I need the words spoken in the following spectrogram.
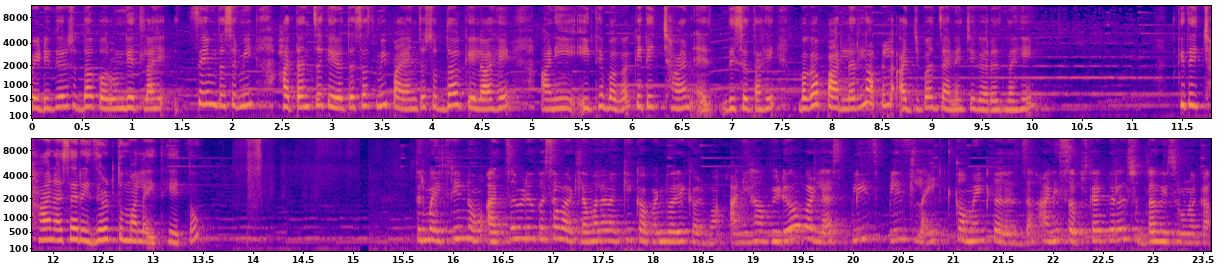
पेडिक्युअरसुद्धा करून घेतला आहे. सेम जसं मी हातांचं केलं तसंच मी पायांचंसुद्धा केलं आहे. आणि इथे बघा किती छान दिसत आहे. बघा पार्लरला आपल्याला अजिबात जाण्याची गरज नाही. किती छान असा रिझल्ट तुम्हाला इथे येतो. तर मैत्रिणींनो आजचा व्हिडिओ कसा वाटला मला नक्की कमेंटद्वारे कळवा. आणि हा व्हिडिओ आवडल्यास प्लीज प्लीज लाईक कमेंट करत जा आणि सबस्क्राईब करायला सुद्धा विसरू नका.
